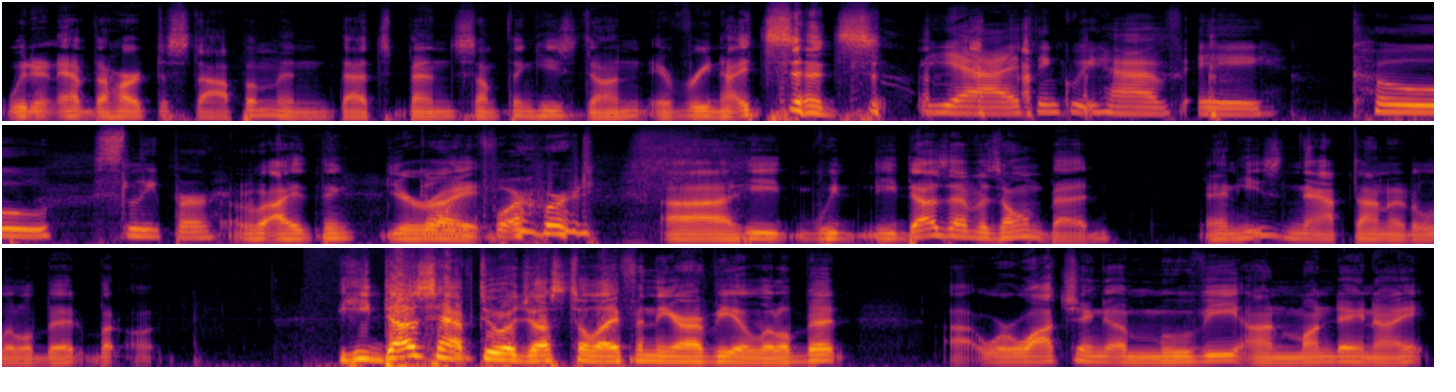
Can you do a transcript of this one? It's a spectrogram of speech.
we didn't have the heart to stop him, and that's been something he's done every night since. yeah, I think we have a co-sleeper I think you're going right. forward. Uh, he we he does have his own bed, and he's napped on it a little bit, but uh, he does have to adjust to life in the RV a little bit. Uh, we're watching a movie on Monday night,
